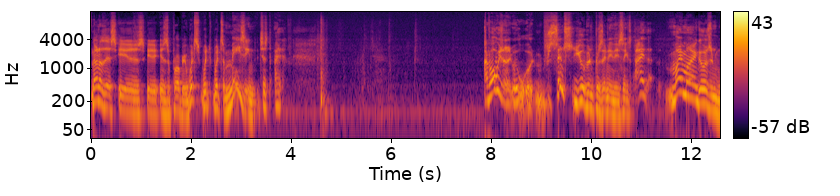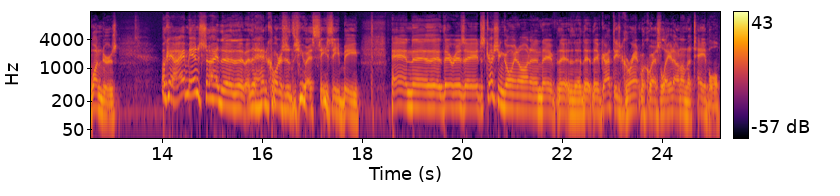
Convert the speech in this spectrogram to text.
none of this is is appropriate. What's what, what's amazing? Just I. I've always, uh, since you have been presenting these things, I my mind goes and wonders. Okay, I'm inside the, the, the headquarters of the USCCB, and uh, there is a discussion going on, and they've they, they, they've got these grant requests laid out on the table,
